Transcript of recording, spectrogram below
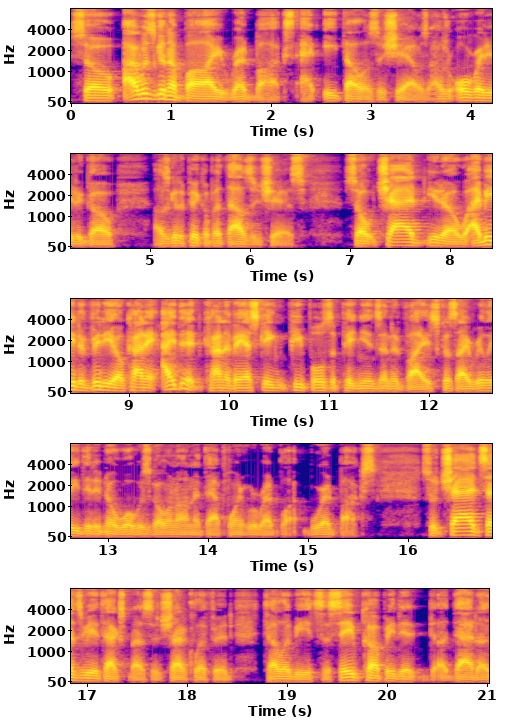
So I was gonna buy Redbox at eight dollars a share. I was I was all ready to go. I was gonna pick up a thousand shares. So Chad, you know, I made a video kind of I did kind of asking people's opinions and advice because I really didn't know what was going on at that point with Redbox. Redbox. So Chad sends me a text message, Chad Clifford, telling me it's the same company that uh, that uh,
